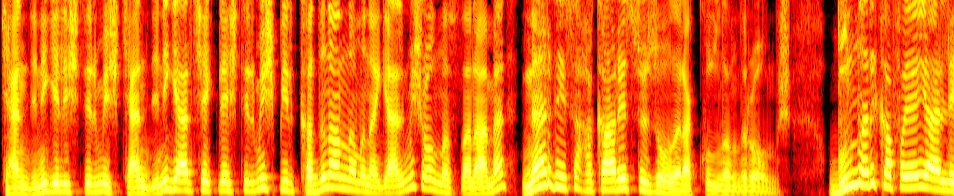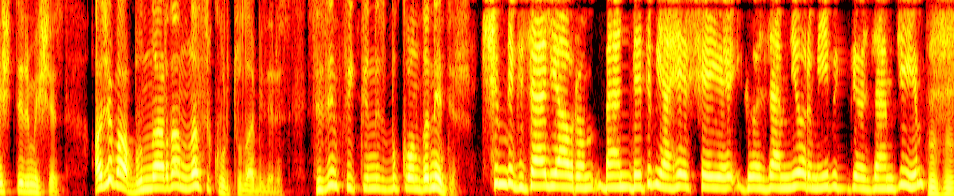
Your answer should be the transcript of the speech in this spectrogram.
kendini geliştirmiş, kendini gerçekleştirmiş bir kadın anlamına gelmiş olmasına rağmen neredeyse hakaret sözü olarak kullanılır olmuş. Bunları kafaya yerleştirmişiz. Acaba bunlardan nasıl kurtulabiliriz? Sizin fikriniz bu konuda nedir? Şimdi güzel yavrum ben dedim ya her şeyi gözlemliyorum iyi bir gözlemciyim. Hı hı.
